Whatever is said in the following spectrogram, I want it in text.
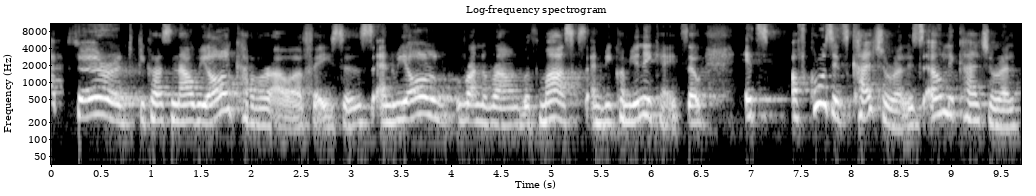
absurd because now we all cover our faces and we all run around with masks and we communicate. So it's, of course, it's cultural, it's only cultural.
